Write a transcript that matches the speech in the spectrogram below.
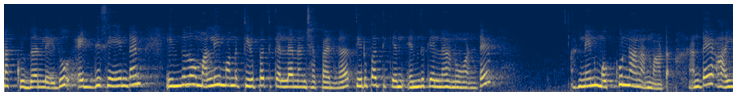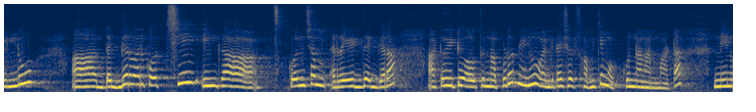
నాకు కుదరలేదు. ఎట్ ది సేమ్ టైం ఇందులో మళ్ళీ మొన్న తిరుపతికి వెళ్ళానని చెప్పాను కదా తిరుపతికి ఎందుకు వెళ్ళాను అంటే నేను మొక్కున్నాను అనమాట అంటే ఆ ఇల్లు దగ్గర వరకు వచ్చి ఇంకా కొంచెం రేట్ దగ్గర అటు ఇటు అవుతున్నప్పుడు నేను వెంకటేశ్వర స్వామికి మొక్కున్నాను అనమాట నేను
